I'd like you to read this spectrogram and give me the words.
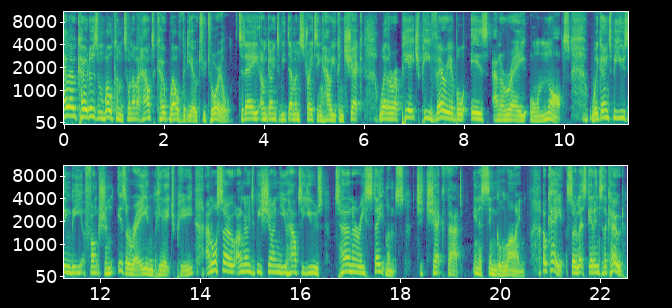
Hello coders and welcome to another How to Code Well video tutorial. Today I'm going to be demonstrating how you can check whether a PHP variable is an array or not. We're going to be using the function isArray in PHP and also I'm going to be showing you how to use ternary statements to check that in a single line. Okay, so let's get into the code.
